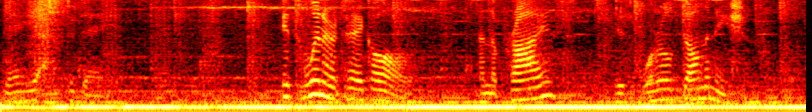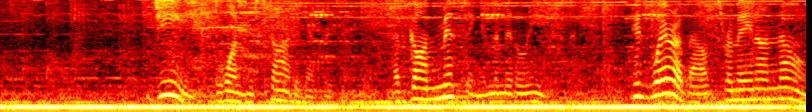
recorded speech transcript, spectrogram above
day after day. It's winner take all, and the prize is world domination. Jin, the one who started everything, has gone missing in the Middle East. His whereabouts remain unknown,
